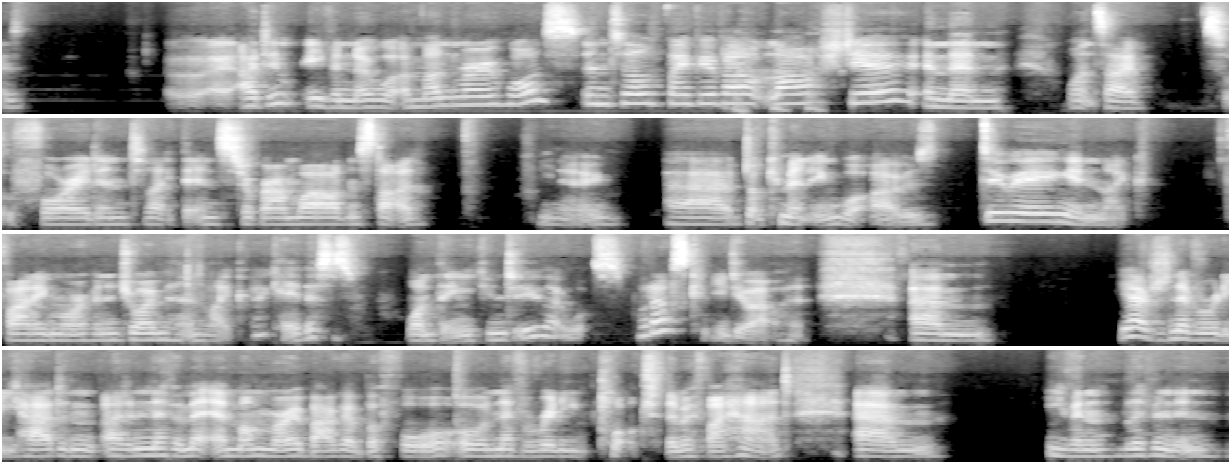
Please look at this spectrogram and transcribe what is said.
I, I didn't even know what a Munro was until maybe about last year, and then once I sort of forayed into like the Instagram world and started, you know, uh, documenting what I was doing and like finding more of an enjoyment and like, okay, this is one thing you can do. Like, what's what else can you do out here? Um, yeah, I just never really had, and I'd never met a Munro bagger before, or never really clocked them if I had. Um, even living in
